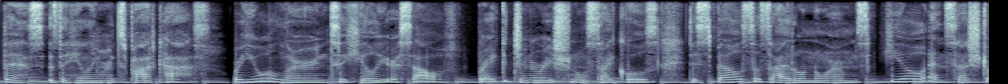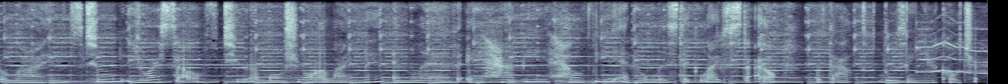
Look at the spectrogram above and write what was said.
This is the Healing Roots Podcast, where you will learn to heal yourself, break generational cycles, dispel societal norms, heal ancestral lines, tune yourself to emotional alignment, and live a happy, healthy, and holistic lifestyle without losing your culture.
